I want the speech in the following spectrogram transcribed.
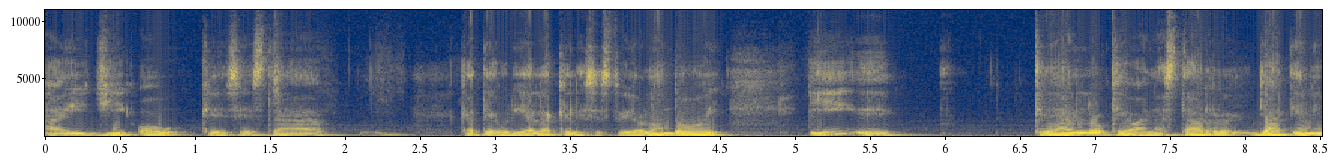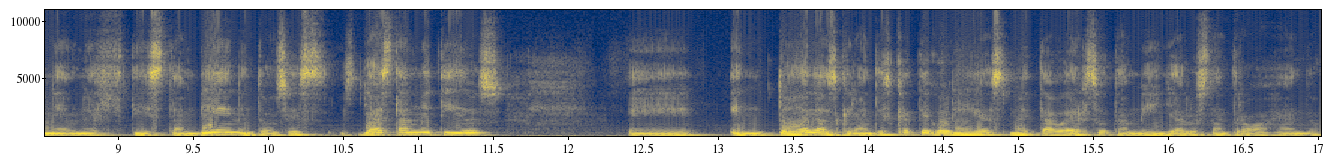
IGO, que es esta categoría a la que les estoy hablando hoy. Y eh, crean lo que van a estar, ya tienen NFTs también, entonces ya están metidos eh, en todas las grandes categorías, metaverso también ya lo están trabajando.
